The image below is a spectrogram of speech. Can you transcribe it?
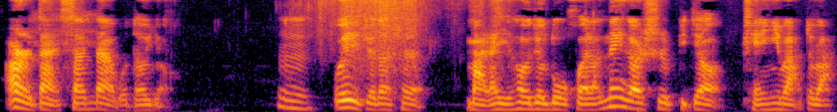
二代、三代我都有，嗯我也觉得是买了以后就落灰了，那个是比较便宜吧，对吧？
